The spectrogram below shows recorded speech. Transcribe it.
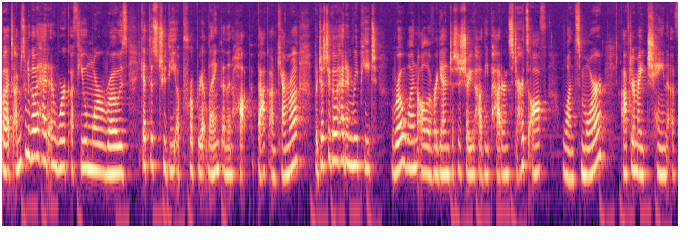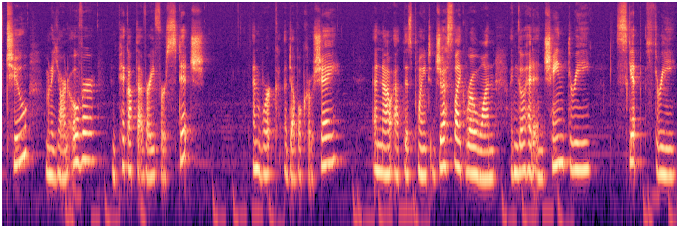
but I'm just gonna go ahead and work a few more rows, get this to the appropriate length and then hop back on camera. But just to go ahead and repeat row one all over again, just to show you how the pattern starts off once more. After my chain of two, I'm gonna yarn over and pick up that very first stitch and work a double crochet. And now at this point, just like row one, I can go ahead and chain three, skip three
